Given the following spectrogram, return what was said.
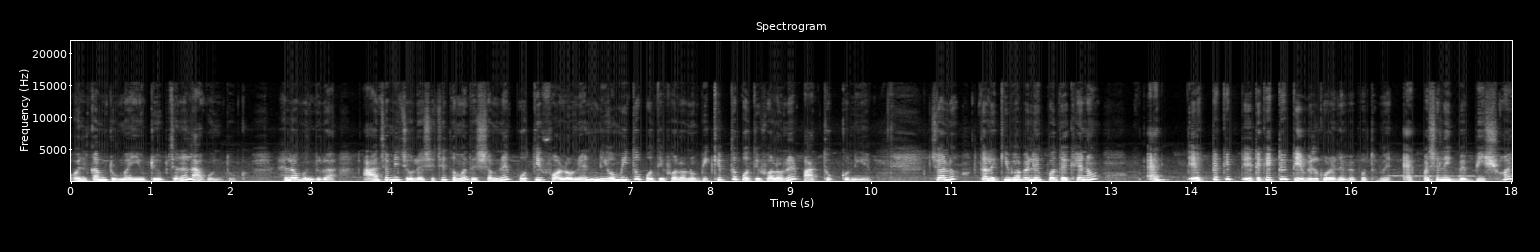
Welcome to my YouTube channel আগন্তুক। হ্যালো বন্ধুরা, আজ আমি চলে এসেছি তোমাদের সামনে প্রতিফলনের, নিয়মিত প্রতিফলন ও বিক্ষিপ্ত প্রতিফলনের পার্থক্য নিয়ে। চলো তাহলে কীভাবে লিখব দেখে নাও। এক, একটাকে, এটাকে একটা টেবিল করে নেবে প্রথমে। এক পাশে লিখবে বিষয়,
